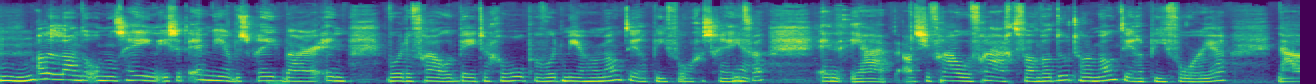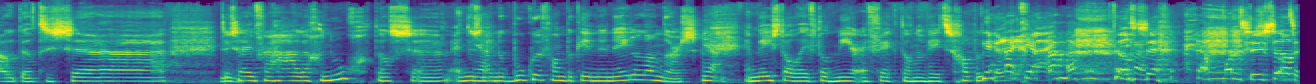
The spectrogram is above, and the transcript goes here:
Mhm. Alle landen om ons heen is het en meer bespreekbaar en worden vrouwen beter geholpen, wordt meer hormoontherapie voorgeschreven. En ja, als je vrouwen vraagt van wat doet hormoontherapie voor je? Nou, dat is. eh, er zijn verhalen genoeg. Dat is, eh, en er Ja. zijn ook boeken van bekende Nederlanders. En meestal heeft dat meer effect dan een wetenschappelijke richtlijn. Dat is, eh, is dus dat,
